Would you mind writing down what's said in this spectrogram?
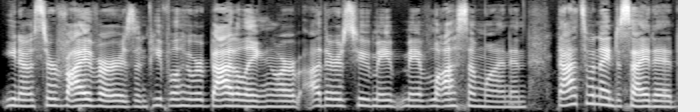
you know, survivors and people who were battling or others who may may have lost someone and that's when I decided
